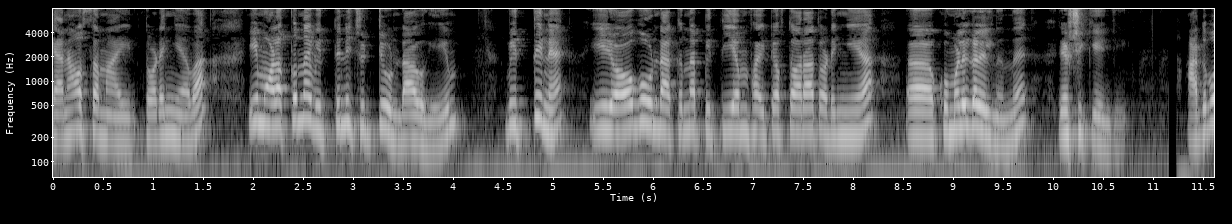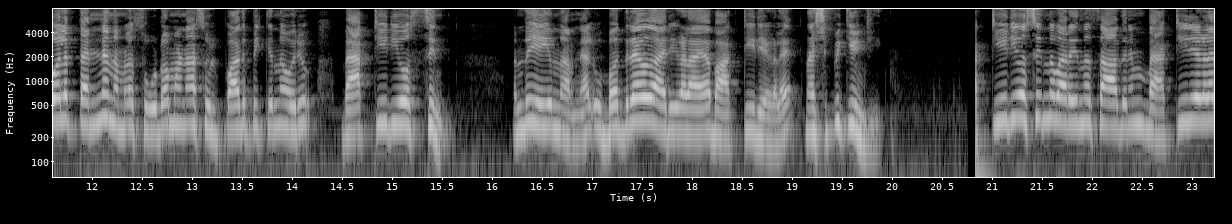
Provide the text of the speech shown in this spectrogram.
കനോസമൈൻ തുടങ്ങിയവ ഈ മുളക്കുന്ന വിത്തിന് ചുറ്റും ഉണ്ടാവുകയും വിത്തിന് ഈ രോഗം ഉണ്ടാക്കുന്ന പിത്തിയം ഫൈറ്റോഫ്തോറ തുടങ്ങിയ കുമിളുകളിൽ നിന്ന് രക്ഷിക്കുകയും ചെയ്യും. അതുപോലെ തന്നെ നമ്മൾ സൂഡോമോണാസ് ഉൽപ്പാദിപ്പിക്കുന്ന ഒരു ബാക്ടീരിയോസിൻ എന്ത് ചെയ്യും എന്ന് പറഞ്ഞാൽ ഉപദ്രവകാരികളായ ബാക്ടീരിയകളെ നശിപ്പിക്കുകയും ചെയ്യും. ബാക്ടീരിയോസ് എന്ന് പറയുന്ന സാധനം ബാക്ടീരിയകളെ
